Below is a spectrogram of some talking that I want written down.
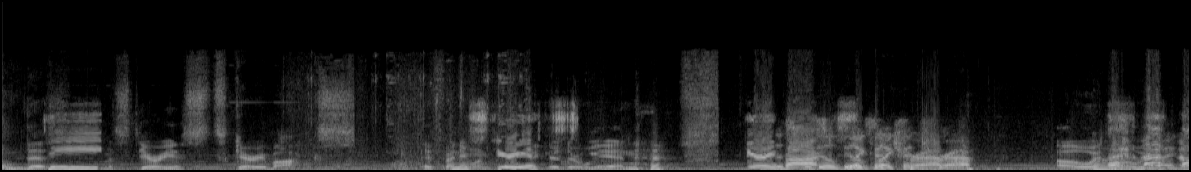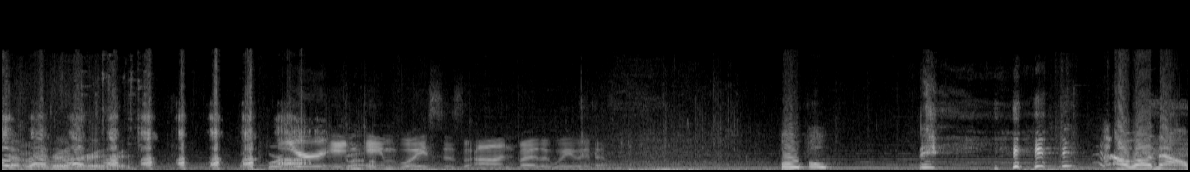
This the- mysterious scary box. If anyone Mysterious- can figure their way in. Gary This box. feels like, a trap. oh, Oh, it's never always mind. right, right, right, right. Your it's a trap. in-game voice is on, by the way, Widow. Oh, oh. How about now?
